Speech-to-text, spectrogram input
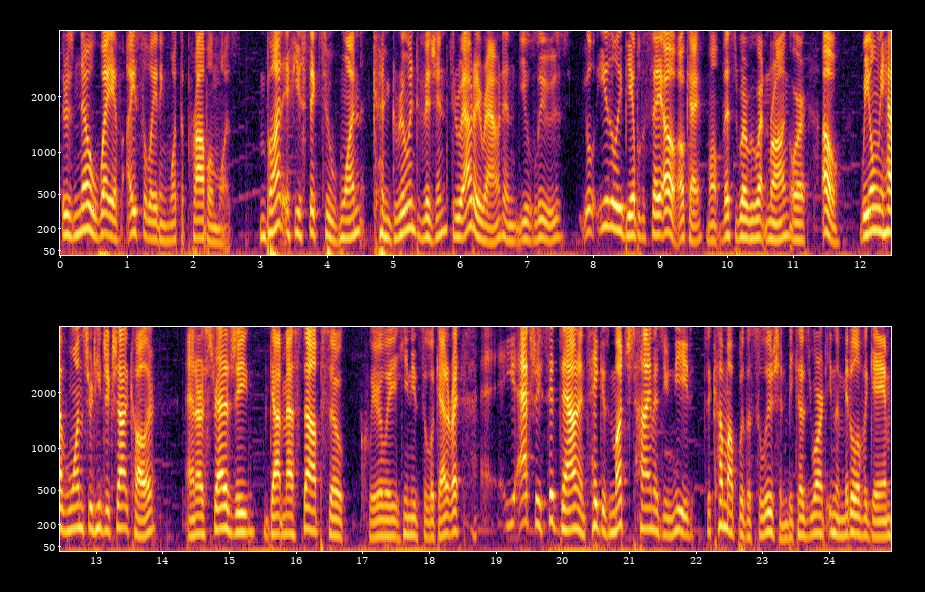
there's no way of isolating what the problem was. But if you stick to one congruent vision throughout a round and you lose, you'll easily be able to say, oh, okay, well, this is where we went wrong, or, oh, we only have one strategic shot caller, and our strategy got messed up, so clearly he needs to look at it, right? You actually sit down and take as much time as you need to come up with a solution because you aren't in the middle of a game.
